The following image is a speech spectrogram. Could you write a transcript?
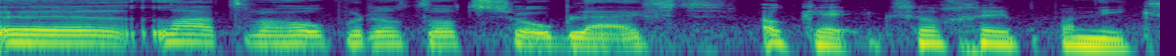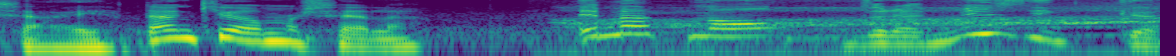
uh, laten we hopen dat dat zo blijft. Oké, okay, ik zal geen paniek zaaien. Dankjewel, Marcella. En maintenant, de. La musique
